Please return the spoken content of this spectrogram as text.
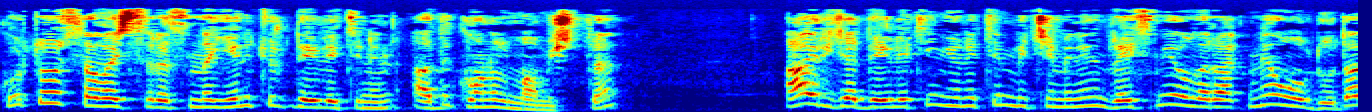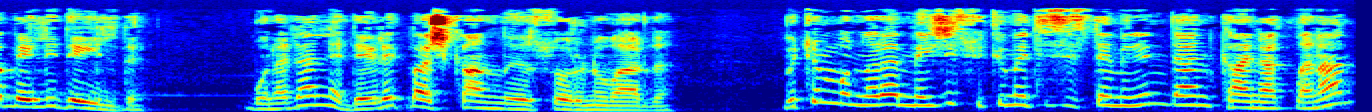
Kurtuluş Savaşı sırasında Yeni Türk Devleti'nin adı konulmamıştı. Ayrıca devletin yönetim biçiminin resmi olarak ne olduğu da belli değildi. Bu nedenle devlet başkanlığı sorunu vardı. Bütün bunlara meclis hükümeti sisteminden kaynaklanan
